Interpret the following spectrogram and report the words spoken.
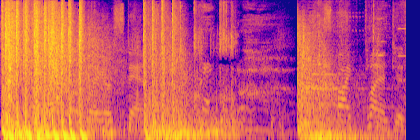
Player standing. Spike planted.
